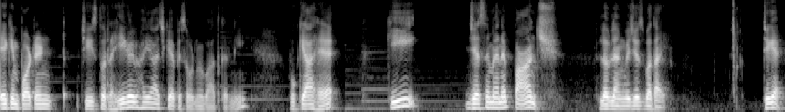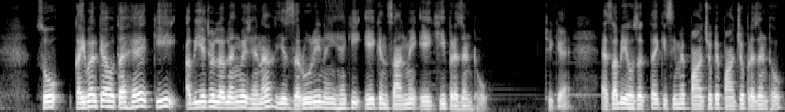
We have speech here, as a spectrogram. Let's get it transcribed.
एक इंपॉर्टेंट चीज़ तो रही गई भाई आज के एपिसोड में बात करनी। वो क्या है कि जैसे मैंने पाँच लव लैंग्वेजेस बताए। ठीक है? सो कई बार क्या होता है कि अभी ये जो लव लैंग्वेज है ना, ये ज़रूरी नहीं है कि एक इंसान में एक ही प्रेजेंट हो। ठीक है? ऐसा भी हो सकता है किसी में पाँचों के पाँचों प्रेजेंट हो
